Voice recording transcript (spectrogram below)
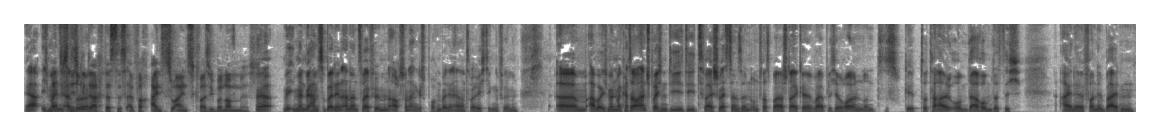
Ja, ich meine, ich also, nicht gedacht, dass das einfach eins zu eins quasi übernommen ist. Ja, ich meine, wir haben es bei den anderen zwei Filmen auch schon angesprochen, bei den anderen zwei richtigen Filmen. Ähm, aber ich meine, man kann es auch ansprechen, die, die zwei Schwestern sind unfassbar starke weibliche Rollen und es geht total um darum, dass sich eine von den beiden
